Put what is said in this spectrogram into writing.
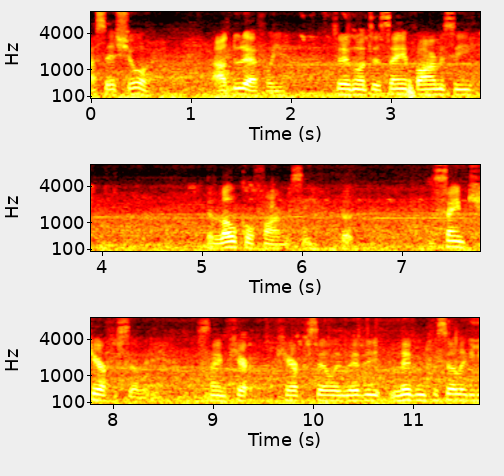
I said, sure, I'll do that for you. So they're going to the same pharmacy, the local pharmacy, the, the same care facility, the same care, care facility, living, living facility.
